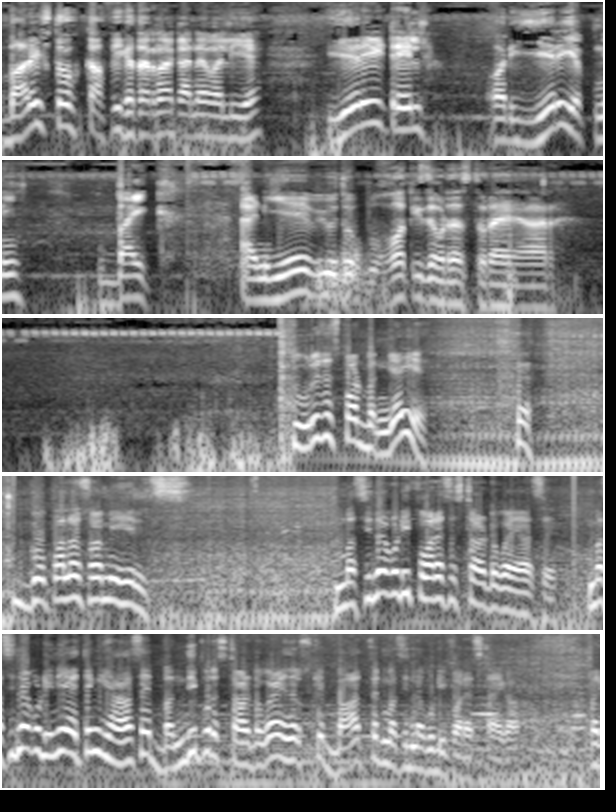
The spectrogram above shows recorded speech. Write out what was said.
बारिश तो काफ़ी खतरनाक आने वाली है। ये रही ट्रेल और ये रही अपनी बाइक एंड ये व्यू तो बहुत ही ज़बरदस्त हो रहा है यार। टूरिस्ट स्पॉट बन गया ये। Gopala Swamy hills Masinagudi forest start होगा यहाँ से। मसीनागुड़ी नहीं आई थिंक यहाँ से बंदीपुर स्टार्ट होगा और उसके बाद फिर मसीनागुड़ी फॉरेस्ट आएगा। पर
